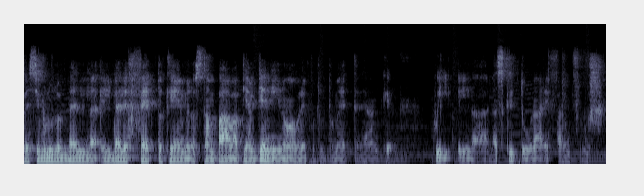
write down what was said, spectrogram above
avessi voluto il bel, il bel effetto che me lo stampava pian pianino avrei potuto mettere anche qui il, la scrittura e fare un flush.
